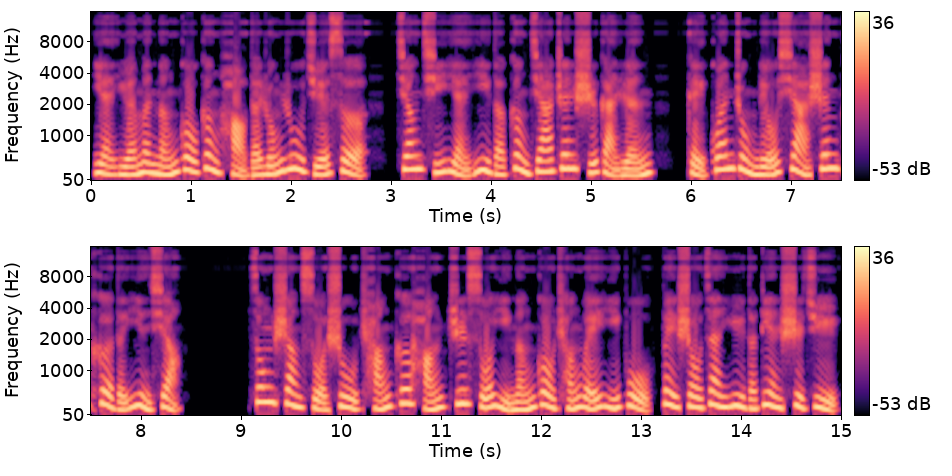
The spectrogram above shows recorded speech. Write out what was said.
演员们能够更好地融入角色，将其演绎得更加真实感人，给观众留下深刻的印象。综上所述，《长歌行》之所以能够成为一部备受赞誉的电视剧，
